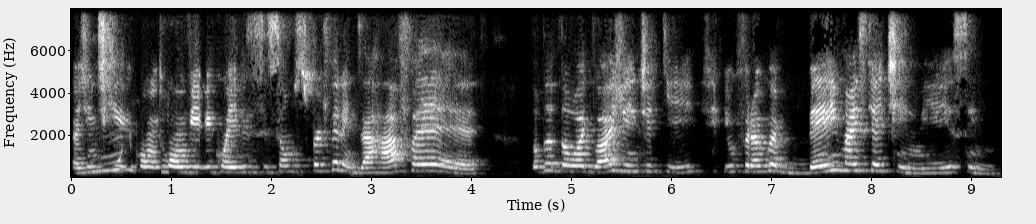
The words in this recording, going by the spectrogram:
A gente muito. que convive com eles são super diferentes. A Rafa é toda doida, igual a gente aqui, e o Franco é bem mais quietinho. E assim,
